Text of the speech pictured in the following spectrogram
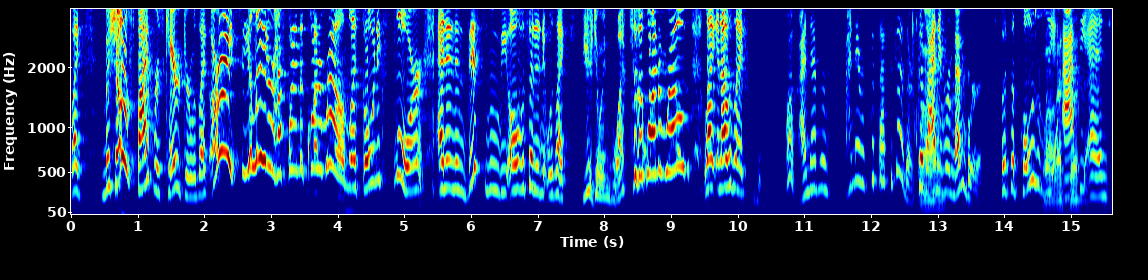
Like Michelle's Pfeiffer's character was like, "All right, see you later. Have fun in the quantum realm. Like go and explore." And then in this movie, all of a sudden, it was like, "You're doing what to the quantum realm?" Like, and I was like, "Fuck, I never, I never put that together because I didn't remember." But supposedly Wow, at a- the end,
